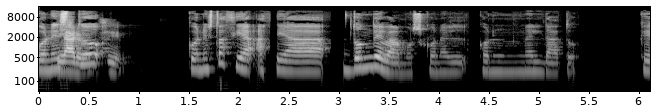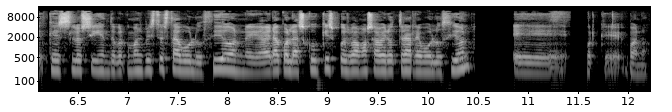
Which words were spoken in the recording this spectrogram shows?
Con esto, con esto hacia, hacia dónde vamos con el, con el dato. Que, es lo siguiente, porque hemos visto esta evolución. Eh, ahora con las cookies, pues vamos a ver otra revolución. Eh, porque, bueno,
